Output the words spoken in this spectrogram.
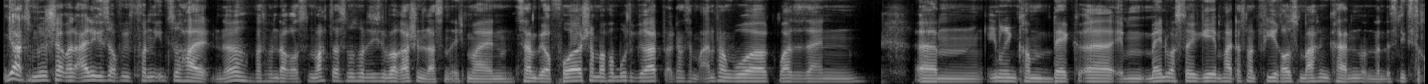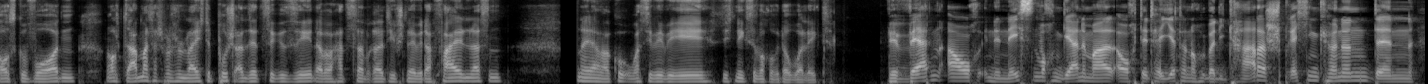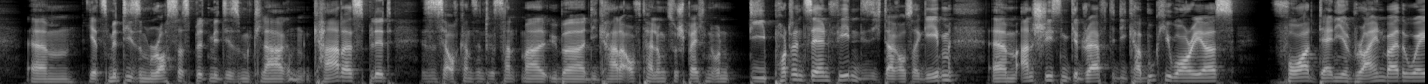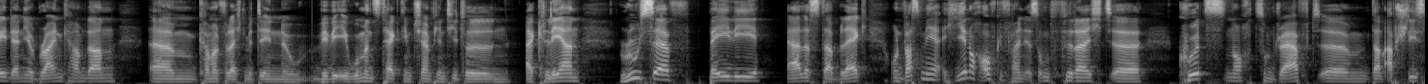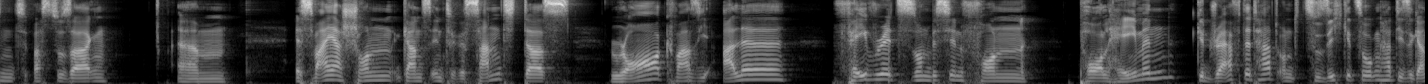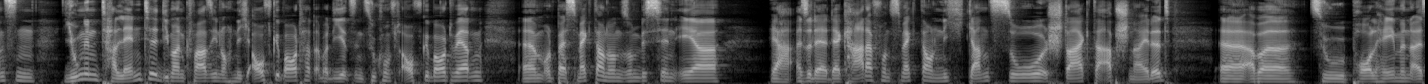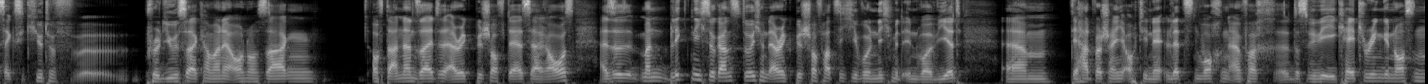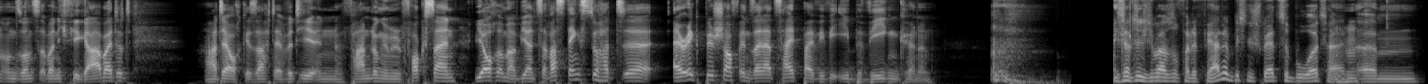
Ja, zumindest scheint man einiges auf, von ihm zu halten, ne? Was man daraus macht, das muss man sich überraschen lassen. Ich meine, das haben wir auch vorher schon mal vermutet gehabt, ganz am Anfang, wo er quasi sein ähm, In-Ring-Comeback äh, im Main-Roster gegeben hat, dass man viel rausmachen kann und dann ist nichts daraus geworden. Und auch damals hat man schon leichte Push-Ansätze gesehen, aber hat es dann relativ schnell wieder fallen lassen. Naja, mal gucken, was die WWE sich nächste Woche wieder überlegt. Wir werden auch in den nächsten Wochen gerne mal auch detaillierter noch über die Kader sprechen können, denn ähm, jetzt mit diesem Roster-Split, mit diesem klaren Kader-Split, ist es ja auch ganz interessant, mal über die Kaderaufteilung zu sprechen und die potenziellen Fäden, die sich daraus ergeben. Ähm, anschließend gedraftet die Kabuki Warriors vor Daniel Bryan, by the way. Daniel Bryan kam dann, ähm, kann man vielleicht mit den WWE Women's Tag Team Champion Titeln erklären. Rusev, Bailey, Alistair Black. Und was mir hier noch aufgefallen ist, um vielleicht äh, kurz noch zum Draft ähm, dann abschließend was zu sagen. Ähm, es war ja schon ganz interessant, dass Raw quasi alle Favorites so ein bisschen von Paul Heyman gedraftet hat und zu sich gezogen hat, diese ganzen jungen Talente, die man quasi noch nicht aufgebaut hat, aber die jetzt in Zukunft aufgebaut werden. Ähm, und bei SmackDown dann so ein bisschen eher, ja, also der, der Kader von SmackDown nicht ganz so stark da abschneidet. Äh, aber zu Paul Heyman als Executive äh, Producer kann man ja auch noch sagen, auf der anderen Seite Eric Bischoff, der ist ja raus. Also man blickt nicht so ganz durch und Eric Bischoff hat sich hier wohl nicht mit involviert. Ähm, der hat wahrscheinlich auch die ne letzten Wochen einfach äh, das WWE Catering genossen und sonst aber nicht viel gearbeitet. Hat er auch gesagt, er wird hier in Verhandlungen mit Fox sein. Wie auch immer. Björn, was denkst du, hat äh, Eric Bischoff in seiner Zeit bei WWE bewegen können? Ist natürlich immer so von der Ferne ein bisschen schwer zu beurteilen. Mhm. Ähm,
